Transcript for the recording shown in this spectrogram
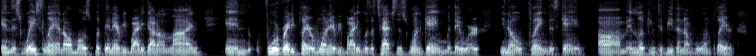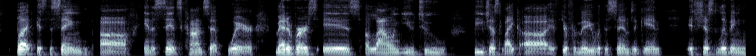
in this wasteland almost but then everybody got online and for ready player one everybody was attached to this one game where they were you know playing this game um and looking to be the number one player. But it's the same uh in a sense concept where metaverse is allowing you to be just like uh if you're familiar with the sims again it's just living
